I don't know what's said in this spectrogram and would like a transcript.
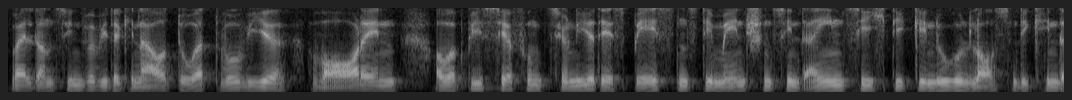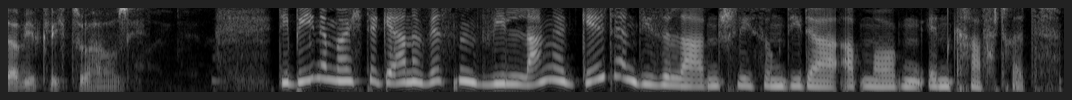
weil dann sind wir wieder genau dort, wo wir waren. Aber bisher funktioniert es bestens. Die Menschen sind einsichtig genug und lassen die Kinder wirklich zu Hause. Die Biene möchte gerne wissen, wie lange gilt denn diese Ladenschließung, die da ab morgen in Kraft tritt?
